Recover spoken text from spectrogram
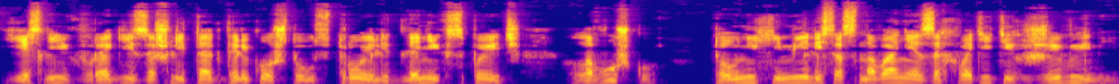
Если их враги зашли так далеко, что устроили для них с Пейдж ловушку, то у них имелись основания захватить их живыми.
